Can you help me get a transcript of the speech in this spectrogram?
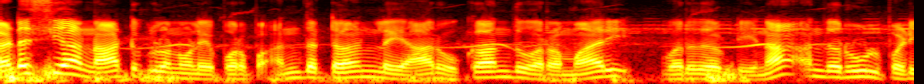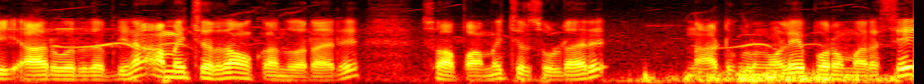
கடைசியாக நாட்டுக்குள்ளே நுழைய போகிறப்ப அந்த டேர்னில் யார் உட்காந்து வர மாதிரி வருது அப்படின்னா அந்த ரூல் படி யார் வருது அப்படின்னா அமைச்சர் தான் உட்காந்து வராரு ஸோ அப்போ அமைச்சர் சொல்கிறாரு நாட்டுக்குள்ளே நுழைய போகிற அரசே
